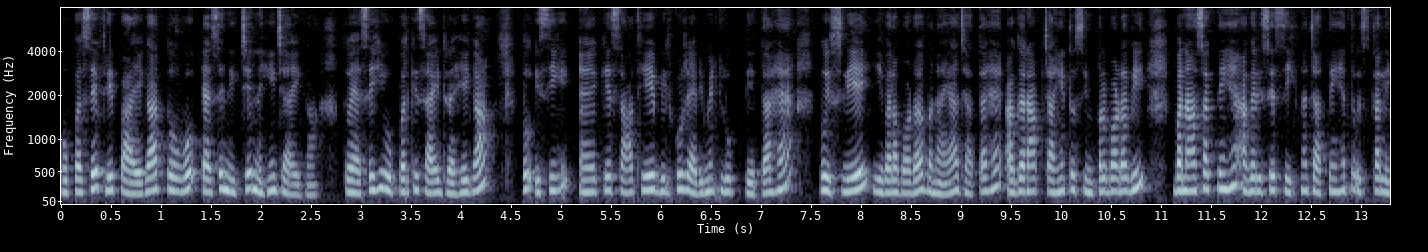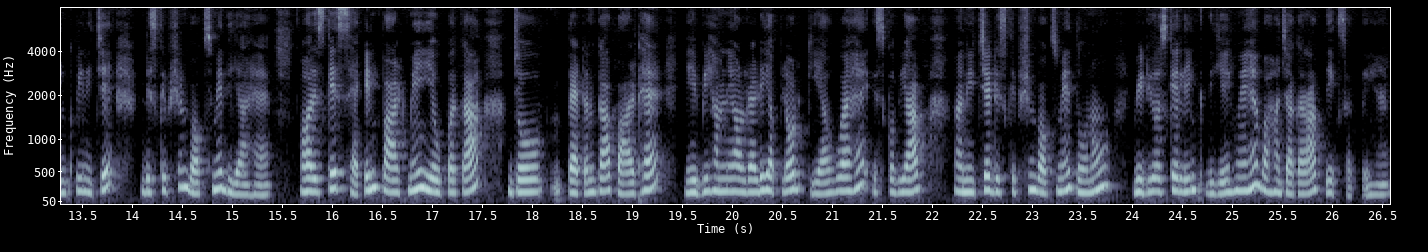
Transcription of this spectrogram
ऊपर से फ्लिप आएगा तो वो ऐसे नीचे नहीं जाएगा। तो ऐसे ही ऊपर की साइड रहेगा। तो इसी के साथ ये बिल्कुल रेडीमेड लुक देता है। तो इसलिए ये वाला बॉर्डर बनाया जाता है। अगर आप चाहें तो सिंपल बॉर्डर भी बना सकते हैं। अगर इसे सीखना चाहते हैं तो इसका लिंक भी नीचे डिस्क्रिप्शन बॉक्स में दिया है। और इसके सेकेंड पार्ट में ये ऊपर का जो पैटर्न का पार्ट है, ये भी हमने ऑलरेडी अपलोड किया हुआ है। इसको भी आप नीचे डिस्क्रिप्शन बॉक्स में दोनों वीडियोज़ के लिंक दिए हुए हैं, वहाँ जाकर आप देख सकते हैं।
